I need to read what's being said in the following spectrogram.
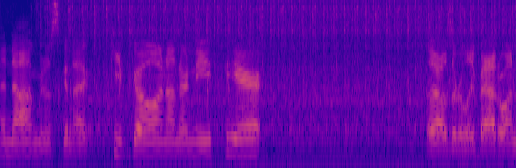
and now I'm just gonna keep going underneath here. That was a really bad one.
